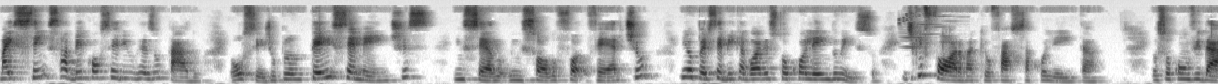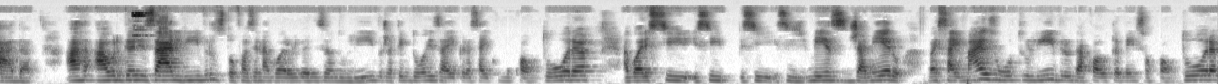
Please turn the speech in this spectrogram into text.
mas sem saber qual seria o resultado. Ou seja, eu plantei sementes em em solo fértil e eu percebi que agora estou colhendo isso. De que forma que eu faço essa colheita? Eu sou convidada a, a, organizar livros, estou fazendo agora organizando um livro, já tem dois aí já saí como coautora. Agora, esse, esse, esse, esse mês de janeiro, vai sair mais um outro livro, da qual eu também sou coautora.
